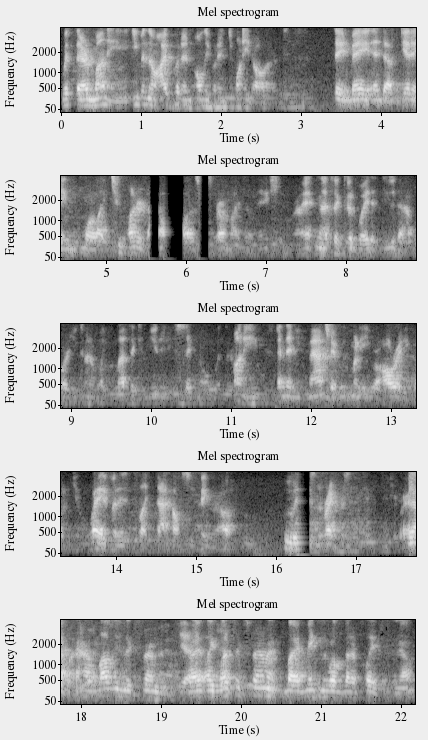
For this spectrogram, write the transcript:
with their money, even though I put in only put in twenty dollars, they may end up getting more like two hundred dollars from my donation, right? And that's a good way to do that, where you kind of like let the community signal with money, and then you match it with money you were already going to give away. But it's like that helps you figure out who, who is the right person to give it to. Yeah, I love these experiments. Yeah. Right? Like let's experiment by making the world a better place. You know,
